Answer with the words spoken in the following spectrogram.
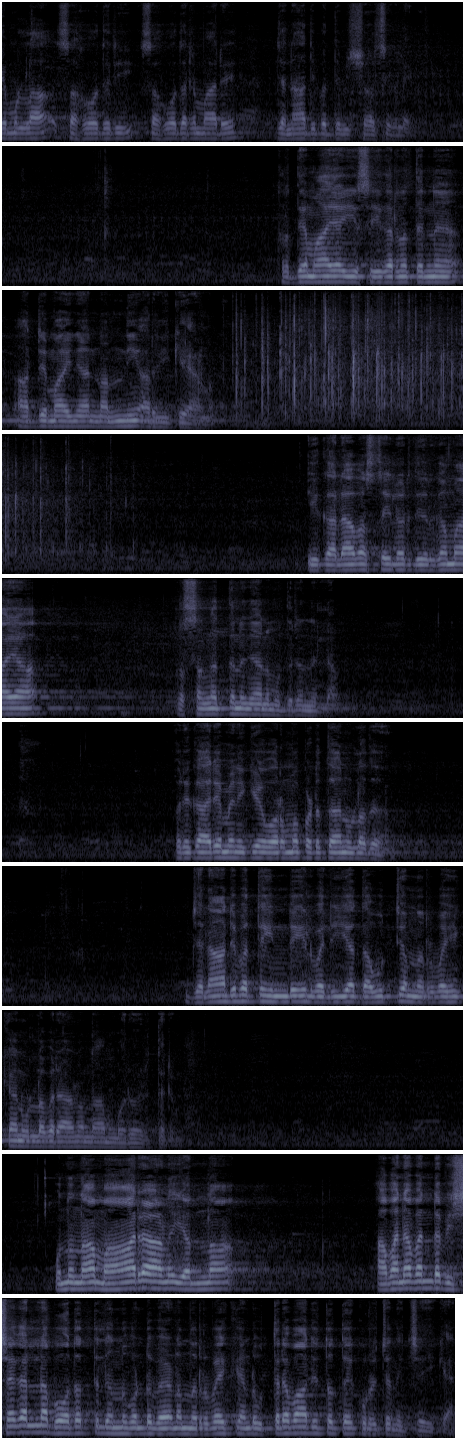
പ്രിയമുള്ള സഹോദരി സഹോദരന്മാരെ ജനാധിപത്യ വിശ്വാസികളെ. ഹൃദ്യമായ ഈ സ്വീകരണത്തിന് ആദ്യമായി ഞാൻ നന്ദി അറിയിക്കുകയാണ്. ഈ കാലാവസ്ഥയിൽ ഒരു ദീർഘമായ പ്രസംഗത്തിന് ഞാൻ മുതിരുന്നില്ല. ഒരു കാര്യം എനിക്ക് ഓർമ്മപ്പെടുത്താനുള്ളത് ജനാധിപത്യ ഇന്ത്യയിൽ വലിയ ദൗത്യം നിർവഹിക്കാനുള്ളവരാണ് നാം ഓരോരുത്തരും. ഒന്ന് നാം ആരാണ് എന്ന അവനവന്റെ വിശകലന ബോധത്തിൽ നിന്നുകൊണ്ട് വേണം നിർവഹിക്കേണ്ട ഉത്തരവാദിത്വത്തെക്കുറിച്ച് നിശ്ചയിക്കാൻ.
